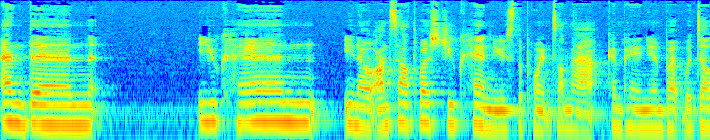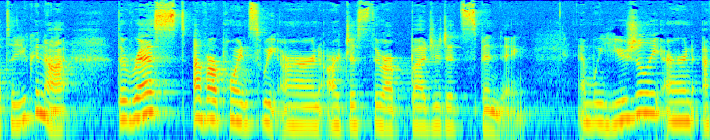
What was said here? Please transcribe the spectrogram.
And then you can, you know, on Southwest, you can use the points on that companion, but with Delta, you cannot. The rest of our points we earn are just through our budgeted spending. And we usually earn a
